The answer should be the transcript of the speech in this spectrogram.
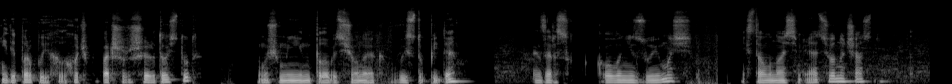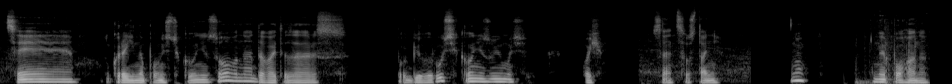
І тепер поїхали. Хочу, по-перше, розширити ось тут. Тому що мені не подобається, що воно як виступ іде. Так, зараз колонізуємось. І ставимо на асиміляцію одночасно. Це Україна повністю колонізована. Давайте зараз по Білорусі колонізуємось. Ой, Все, це останнє. Ну, непогано.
